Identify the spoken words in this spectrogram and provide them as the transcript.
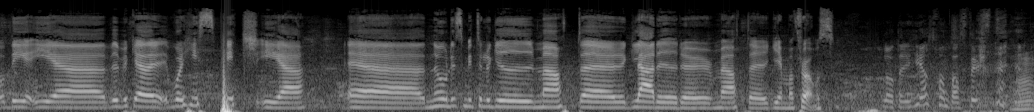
och det är, vi brukar, vår hisspitch är Eh, nordisk mytologi möter Gladiator möter Game of Thrones. Låter helt fantastiskt. Mm.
